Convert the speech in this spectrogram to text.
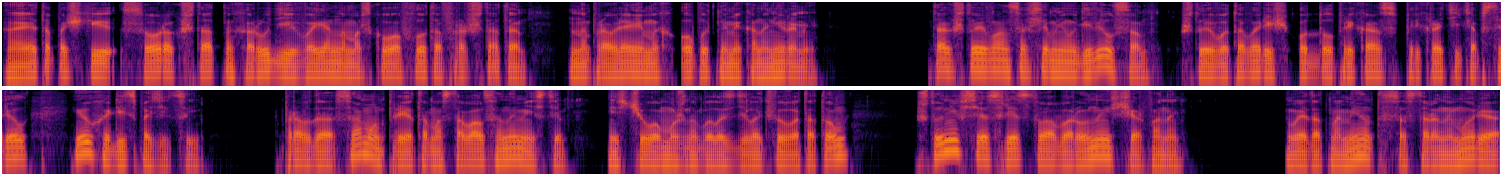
а это почти 40 штатных орудий военно-морского флота Фрадштадта, направляемых опытными канонирами. Так что Иван совсем не удивился, что его товарищ отдал приказ прекратить обстрел и уходить с позиций. Правда, сам он при этом оставался на месте, из чего можно было сделать вывод о том, что не все средства обороны исчерпаны. В этот момент со стороны моря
